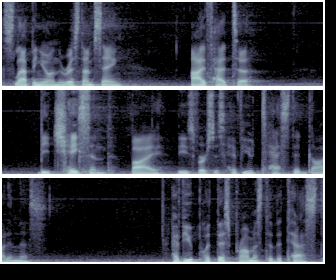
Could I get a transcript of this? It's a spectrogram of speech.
slapping you on the wrist. I'm saying I've had to be chastened by these verses. Have you tested God in this? Have you put this promise to the test?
